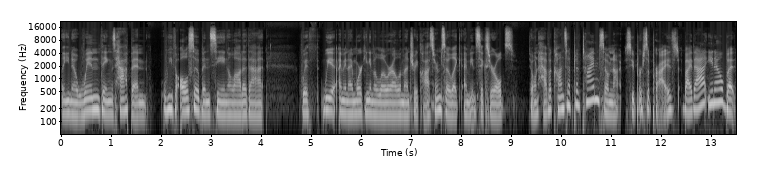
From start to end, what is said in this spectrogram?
you know, when things happened. We've also been seeing a lot of that with we i mean i'm working in a lower elementary classroom so like i mean six year olds don't have a concept of time so i'm not super surprised by that you know but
